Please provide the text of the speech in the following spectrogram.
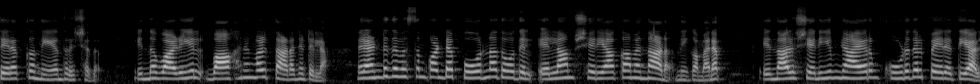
തിരക്ക് നിയന്ത്രിച്ചത്. ഇന്ന് വഴിയിൽ വാഹനങ്ങൾ തടഞ്ഞിട്ടില്ല. രണ്ട് ദിവസം കൊണ്ട് പൂർണതോതിൽ എല്ലാം ശരിയാക്കാമെന്നാണ് നിഗമനം. എന്നാൽ ശനിയും ഞായറും കൂടുതൽ പേരെത്തിയാൽ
